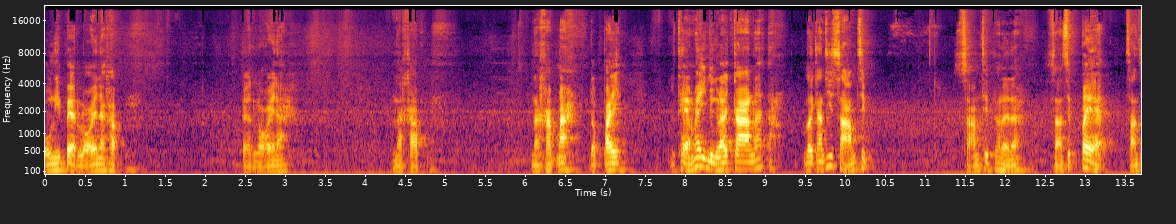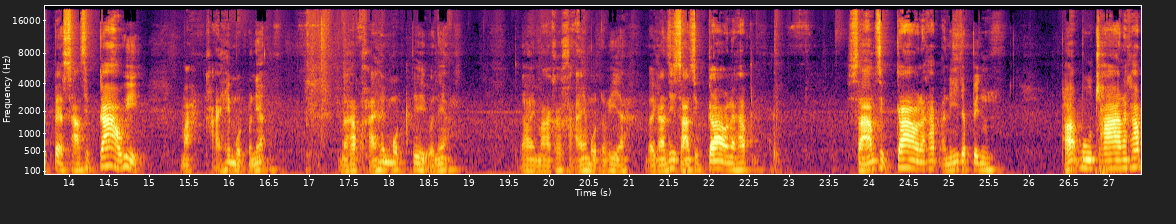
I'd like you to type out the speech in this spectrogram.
องค์นี้แปดร้อยนะครับแปดร้อยนะ นะครับ นะครับ มาเดี๋ยวไป แถมให้อีกหนึ่งรายการนะ รายการที่สามสิบสามสิบเท่าไหร่นะสามสิบแปดสามสิบแปดสามสิบเก้าพี่ มาขายให้หมดวันเนี้ยนะครับ ขายให้หมดพี่วันเนี้ยได้มาก็ขายให้หมดนะพี่นะ รายการที่สามสิบเก้านะครับ สามสิบเก้านะครับ อันนี้จะเป็นพระบูชานะครับ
